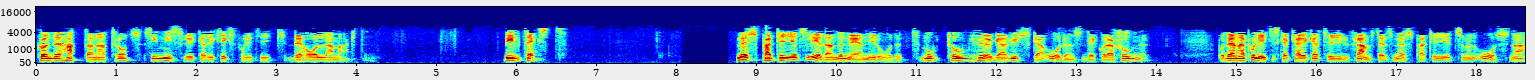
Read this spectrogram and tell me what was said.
kunde hattarna trots sin misslyckade krigspolitik behålla makten. Bildtext Mösspartiets ledande män i rådet mottog höga ryska ordensdekorationer. På denna politiska karikatyr framställs Mösspartiet som en åsna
